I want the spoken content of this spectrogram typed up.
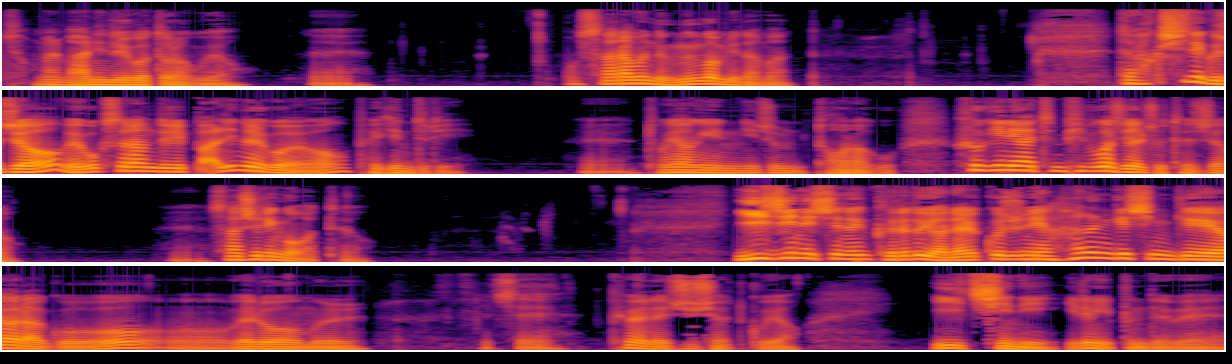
정말 많이 늙었더라고요. 네. 뭐 사람은 늙는 겁니다만. 근데 확실히 그죠? 외국 사람들이 빨리 늙어요. 백인들이. 예, 동양인이 좀 덜하고. 흑인이 하여튼 피부가 제일 좋대죠. 예, 사실인 것 같아요. 이진희 씨는 그래도 연애를 꾸준히 하는 게 신기해요라고 어, 외로움을 이제 표현해 주셨고요. 이진희 이름 이쁜데 왜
